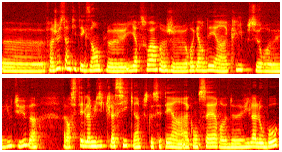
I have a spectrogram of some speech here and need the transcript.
Euh, Enfin, juste un petit exemple. Hier soir, je regardais un clip sur euh, YouTube. Alors, c'était de la musique classique, hein, puisque c'était un, concert de Villa Lobo,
